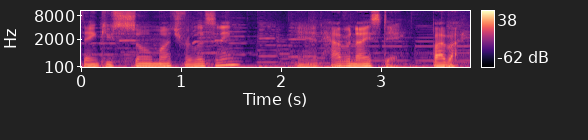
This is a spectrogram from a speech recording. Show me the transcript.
Thank you so much for listening and have a nice day. Bye bye.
